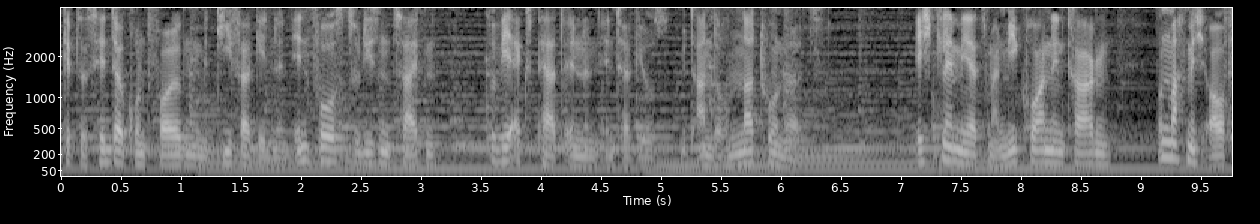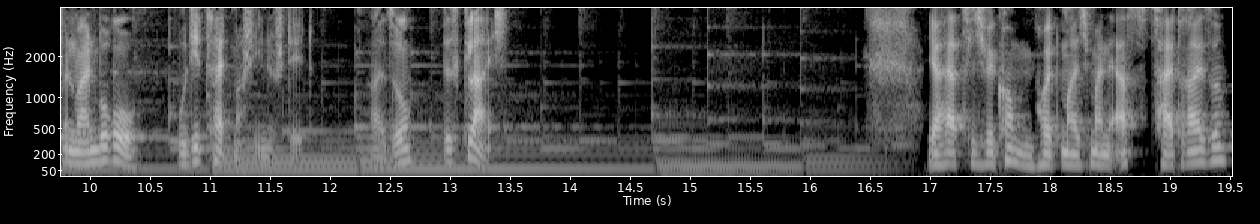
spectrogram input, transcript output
gibt es Hintergrundfolgen mit tiefergehenden Infos zu diesen Zeiten sowie ExpertInnen-Interviews mit anderen Naturnerds. Ich klemme jetzt mein Mikro an den Kragen und mache mich auf in mein Büro, wo die Zeitmaschine steht. Also, bis gleich. Ja, herzlich willkommen. Heute mache ich meine erste Zeitreise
